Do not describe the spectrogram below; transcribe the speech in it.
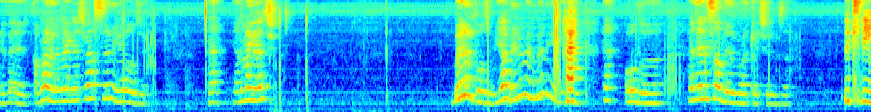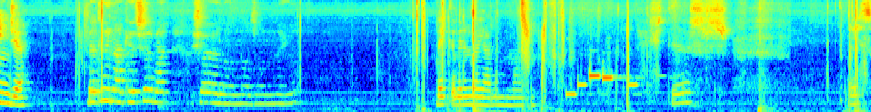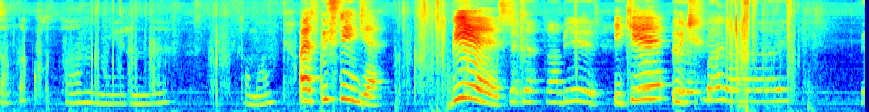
Evet ama önüme geçmezsen iyi olacak. Heh, yanıma geç. Böyle pozum. Ya benim önüme niye geçiyor? Heh. Heh, oldu. Hadi el sallayalım arkadaşlarımıza. Üç deyince. Bekleyin arkadaşlar ben bir şey ayarlamam lazım onunla ilgili. Bekle benim de ayarlamam lazım. İşte el salla kullan yerine. Tamam. Ayas 3 deyince. 1 Bekle. Tamam bir. 2 3 Bay bay.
